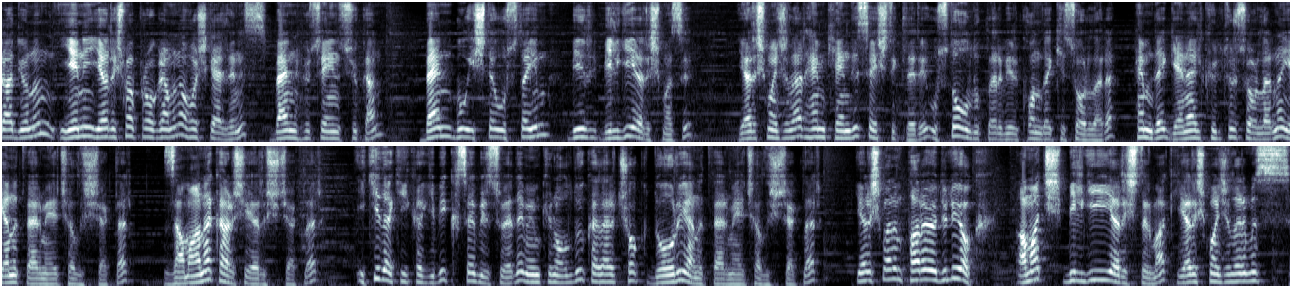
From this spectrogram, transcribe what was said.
Radyo'nun yeni yarışma programına hoş geldiniz. Ben Hüseyin Sükan. Ben bu işte ustayım bir bilgi yarışması. Yarışmacılar hem kendi seçtikleri, usta oldukları bir konudaki sorulara hem de genel kültür sorularına yanıt vermeye çalışacaklar. Zamana karşı yarışacaklar. 2 dakika gibi kısa bir sürede mümkün olduğu kadar çok doğru yanıt vermeye çalışacaklar. Yarışmanın para ödülü yok. Amaç bilgiyi yarıştırmak, yarışmacılarımız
